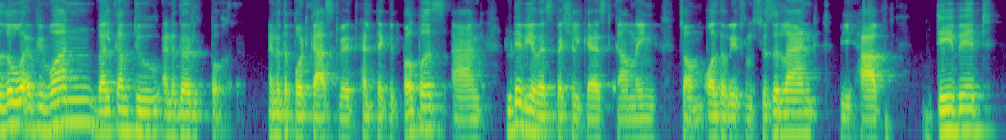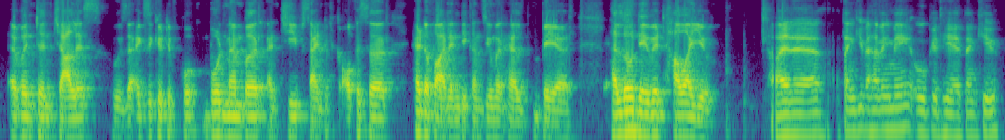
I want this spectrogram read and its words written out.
Hello, everyone. Welcome to another another podcast with Health Tech with Purpose. And today we have a special guest coming from all the way from Switzerland. We have David Evendon-Challis, who is the executive board member and chief scientific officer, head of R&D consumer health, Bayer. Hello, David. How are you? Hi there. Thank you for having me. All good here. Thank you.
